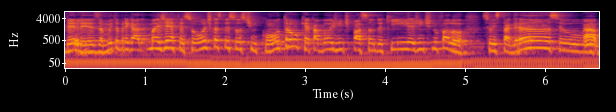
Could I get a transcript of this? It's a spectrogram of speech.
Beleza, muito obrigado. Mas Jefferson, onde que as pessoas te encontram? Que acabou a gente passando aqui e a gente não falou. Seu Instagram, seu Ah, YouTube,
